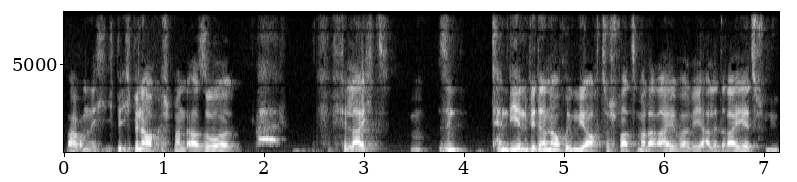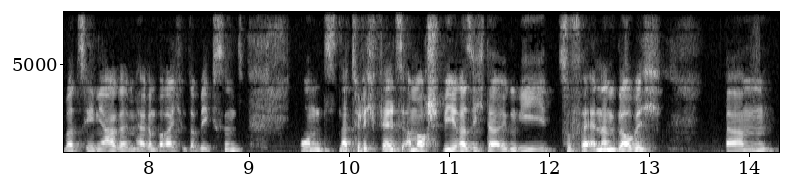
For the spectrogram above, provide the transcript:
warum nicht? Ich, ich bin auch gespannt. Also vielleicht sind, tendieren wir dann auch irgendwie auch zur Schwarzmalerei, weil wir alle drei jetzt schon über zehn Jahre im Herrenbereich unterwegs sind. Und natürlich fällt es einem auch schwerer, sich da irgendwie zu verändern, glaube ich. Ähm,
